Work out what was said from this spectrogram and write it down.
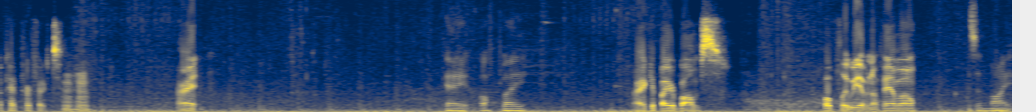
Okay, perfect. Mm-hmm. All right, Okay, off plate. all right, get by your bombs. Hopefully we have enough ammo. There's a knight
